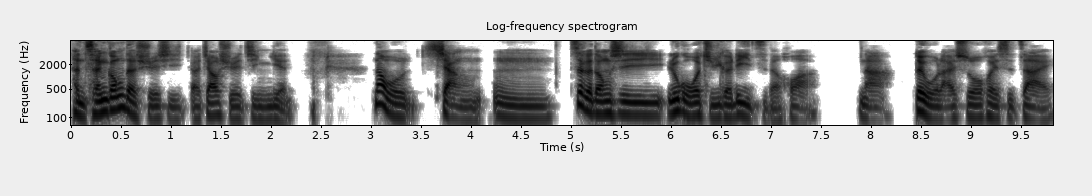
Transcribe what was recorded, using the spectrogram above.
很成功的学习呃教学经验。那我想，嗯，这个东西，如果我举一个例子的话，那对我来说会是在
